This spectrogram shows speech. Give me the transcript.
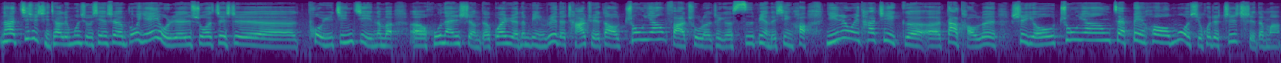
那继续请教刘梦雄先生。不过也有人说这是迫于经济，那么呃，湖南省的官员的敏锐的察觉到中央发出了这个思辨的信号。您认为他这个呃大讨论是由中央在背后默许或者支持的吗？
